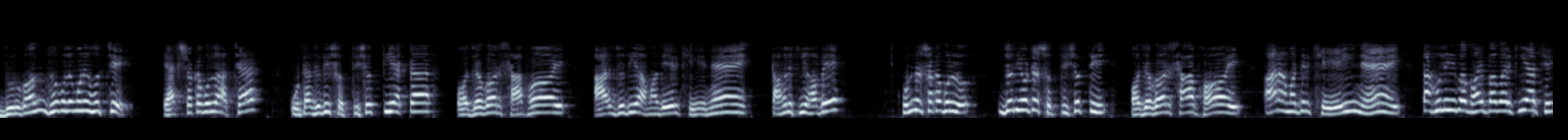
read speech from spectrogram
দুর্গন্ধ বলে মনে হচ্ছে। এক সখা বলল আচ্ছা ওটা যদি সত্যি সত্যি একটা অজগর সাপ হয় আর যদি আমাদের খেয়ে নেয়, তাহলে কি হবে? অন্য সখা বলল, যদি ওটা সত্যি সত্যি অজগর সাপ হয় আর আমাদের খেয়েই নেয় তাহলেই বা ভয় পাবার কি আছে?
